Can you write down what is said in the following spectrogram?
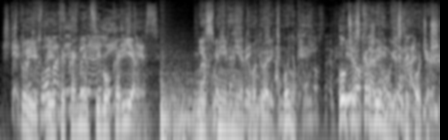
Что, если это конец его карьеры? Не смей мне этого говорить, понял? Лучше скажи ему, если хочешь.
